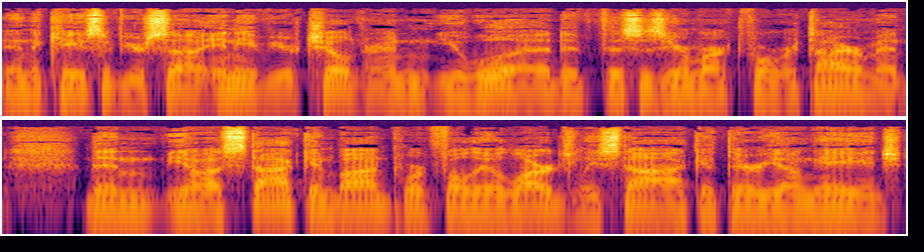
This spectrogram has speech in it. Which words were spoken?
in the case of your son, any of your children, you would, if this is earmarked for retirement, then, you know, a stock and bond portfolio, largely stock at their young age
